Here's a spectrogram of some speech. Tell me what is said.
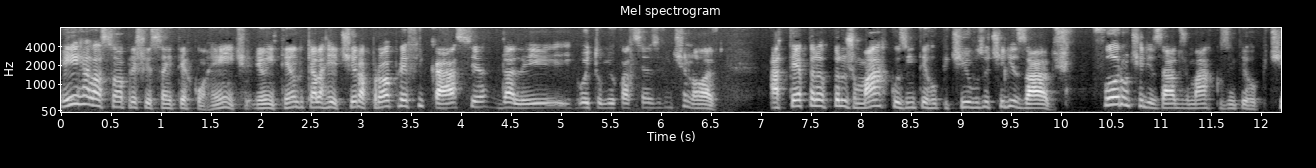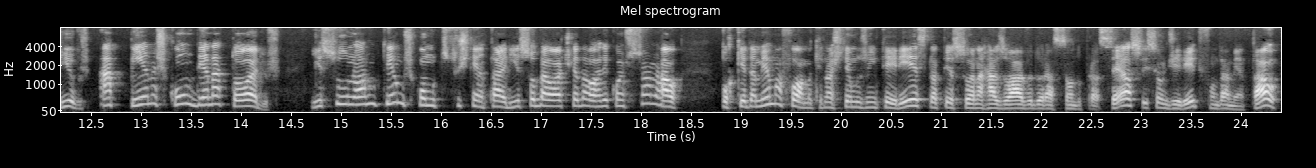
Em relação à prescrição intercorrente, eu entendo que ela retira a própria eficácia da Lei 8.429 até pela, pelos marcos interruptivos utilizados. Foram utilizados marcos interruptivos apenas condenatórios. Isso nós não temos como sustentar isso sob a ótica da ordem constitucional. Porque, da mesma forma que nós temos o interesse da pessoa na razoável duração do processo, isso é um direito fundamental,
